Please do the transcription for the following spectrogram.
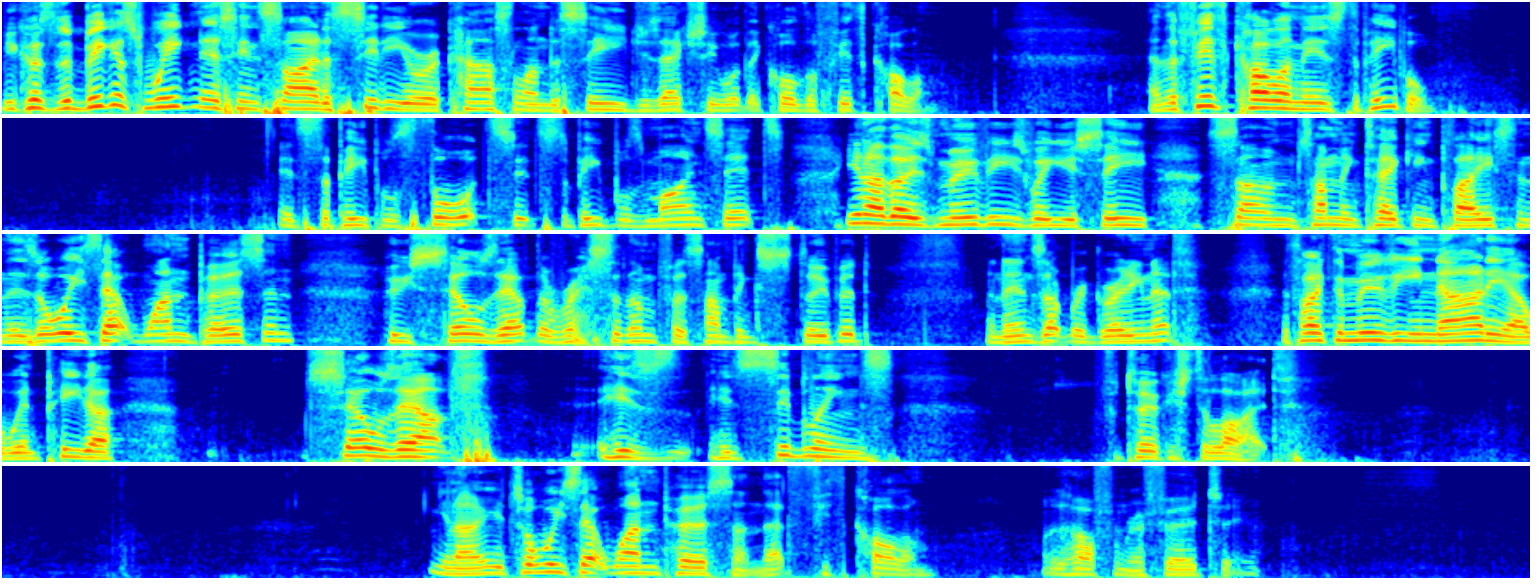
Because the biggest weakness inside a city or a castle under siege is actually what they call the fifth column. And the fifth column is the people. It's the people's thoughts, it's the people's mindsets. You know those movies where you see some something taking place and there's always that one person who sells out the rest of them for something stupid and ends up regretting it? It's like the movie Narnia when Peter sells out his, his siblings for Turkish delight. You know, it's always that one person, that fifth column, is often referred to.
